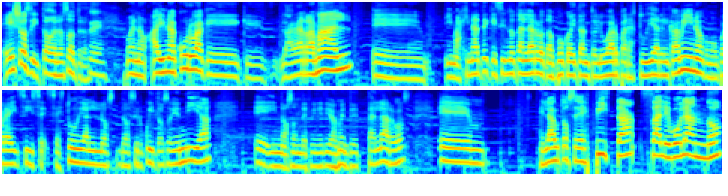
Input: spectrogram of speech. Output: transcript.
ellos y todos los otros. Sí. Bueno, hay una curva que, que la agarra mal. eh, Imagínate que siendo tan largo tampoco hay tanto lugar para estudiar el camino, como por ahí sí se, se estudian los, los circuitos hoy en día, eh, y no son definitivamente tan largos. Eh, el auto se despista, sale volando,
